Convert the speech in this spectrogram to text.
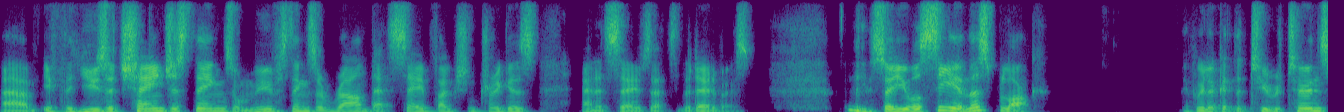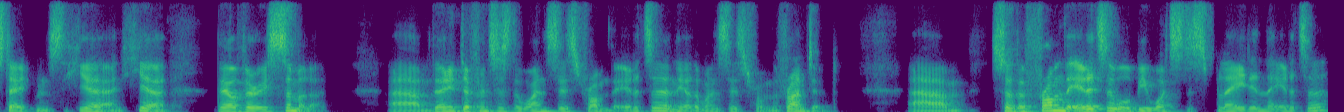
Um, if the user changes things or moves things around, that save function triggers, and it saves that to the database. So you will see in this block if we look at the two return statements here and here, they are very similar. Um, the only difference is the one says from the editor and the other one says from the front end. Um, so the from the editor will be what's displayed in the editor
